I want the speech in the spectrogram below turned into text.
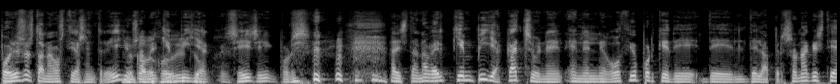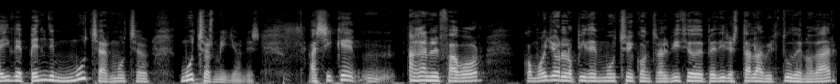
Por eso están a hostias entre ellos, Nunca a ver quién dicho. pilla. Sí, sí, por eso están a ver quién pilla cacho en el, en el negocio, porque de, de, de, la persona que esté ahí dependen muchas, muchos, muchos millones. Así que mmm, hagan el favor, como ellos lo piden mucho y contra el vicio de pedir está la virtud de no dar,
